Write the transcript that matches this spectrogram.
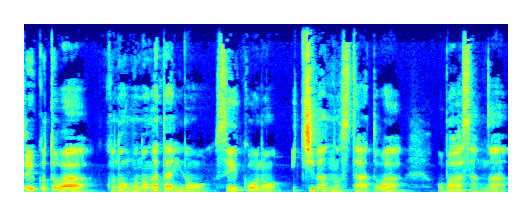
ということは、この物語の成功の一番のスタートは、おばあさんが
